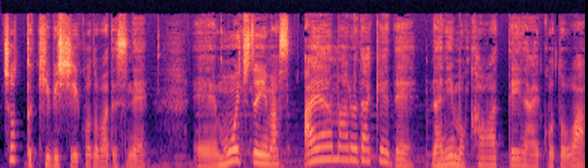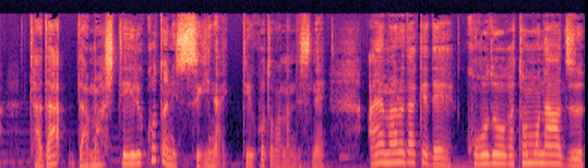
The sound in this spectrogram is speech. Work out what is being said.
ちょっと厳しい言葉ですね、えー、もう一度言います。謝るだけで何も変わっていないことは、ただ騙していることに過ぎないっていう言葉なんですね。謝るだけで行動が伴わず、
